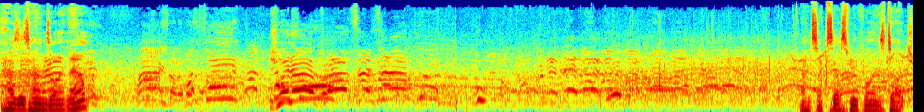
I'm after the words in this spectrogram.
has his hands on it now. And successfully finds touch.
